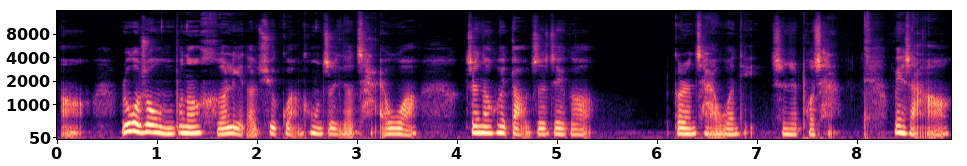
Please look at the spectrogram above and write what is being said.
啊。如果说我们不能合理的去管控自己的财务啊，真的会导致这个个人财务问题甚至破产。为啥啊？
